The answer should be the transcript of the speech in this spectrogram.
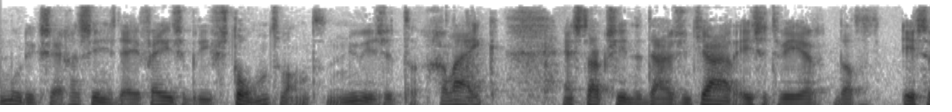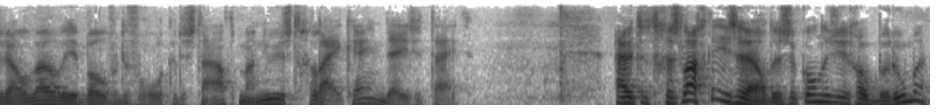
moet ik zeggen, sinds de Efezebrief stond, want nu is het gelijk. En straks in de duizend jaar is het weer dat Israël wel weer boven de volkeren staat, maar nu is het gelijk in deze tijd. Uit het geslacht Israël, dus ze konden zich ook beroemen.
